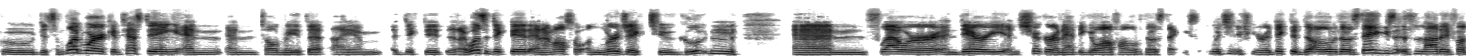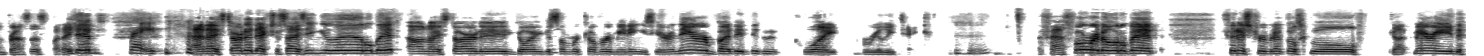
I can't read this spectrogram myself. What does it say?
who did some blood work and testing and and told me that I am addicted that I was addicted and I'm also allergic to gluten and flour and dairy and sugar and I had to go off all of those things which mm-hmm. if you're addicted to all of those things is not a fun process but I did right and I started exercising a little bit and I started going to some recovery meetings here and there but it didn't quite really take mm-hmm. fast forward a little bit finished rabbinical school got married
